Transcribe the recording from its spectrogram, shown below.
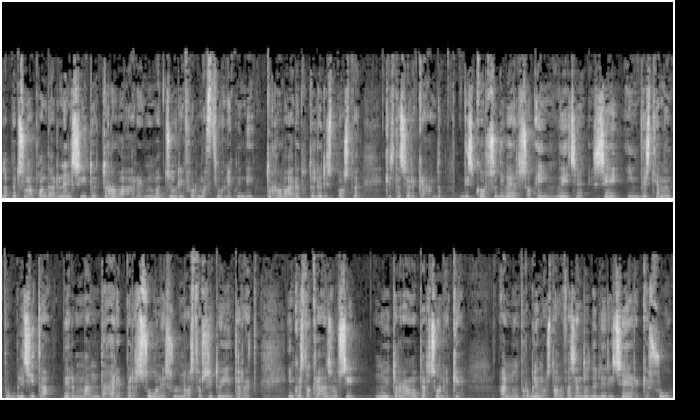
la persona può andare nel sito e trovare maggiori informazioni, quindi trovare tutte le risposte che sta cercando. Discorso diverso è invece se investiamo in pubblicità per mandare persone sul nostro sito internet. In questo caso sì, noi troviamo persone che hanno un problema, stanno facendo delle ricerche su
